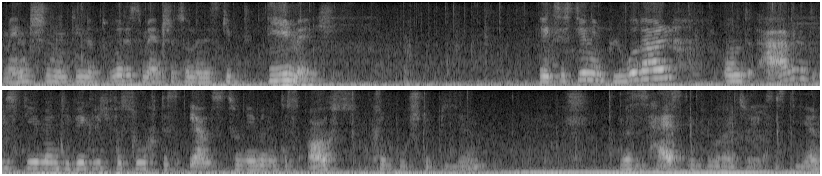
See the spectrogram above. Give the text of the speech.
Menschen und die Natur des Menschen, sondern es gibt die Menschen. Wir existieren im Plural und Arendt ist jemand, die wirklich versucht, das ernst zu nehmen und das auszubuchstabieren. Was es heißt, im Plural zu existieren.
